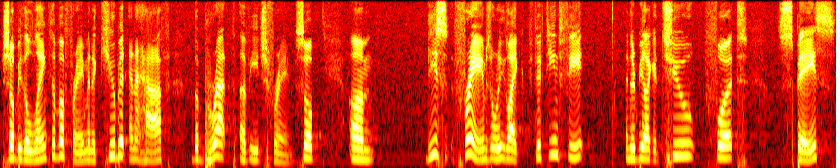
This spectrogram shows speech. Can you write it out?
shall be the length of a frame, and a cubit and a half the breadth of each frame. So um, these frames will be like 15 feet, and there'd be like a two foot space,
